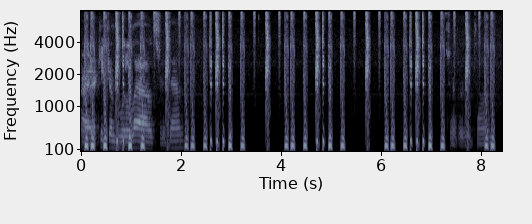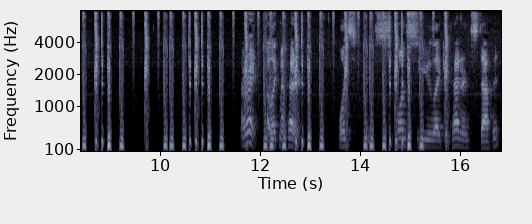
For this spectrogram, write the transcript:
Alright, our kick drum's a little loud, let's turn it down. Turn up. Alright, I like my pattern. Once, once you like your pattern, stop it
